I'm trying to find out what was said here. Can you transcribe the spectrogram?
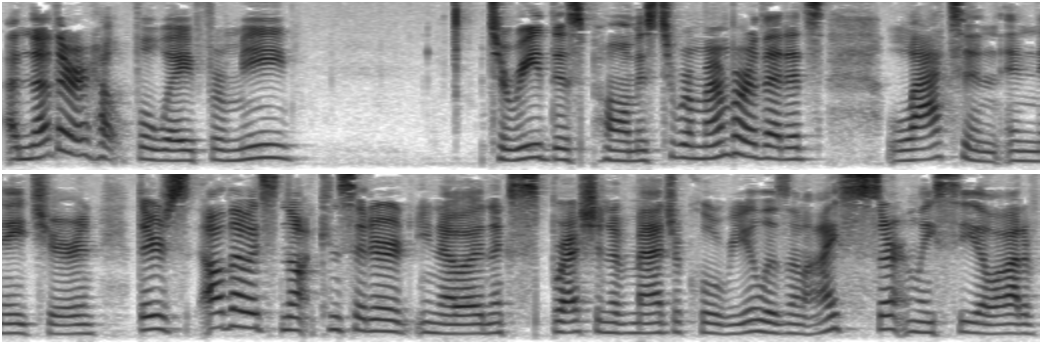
Another helpful way for me to read this poem is to remember that it's Latin in nature. And there's, although it's not considered, you know, an expression of magical realism, I certainly see a lot of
